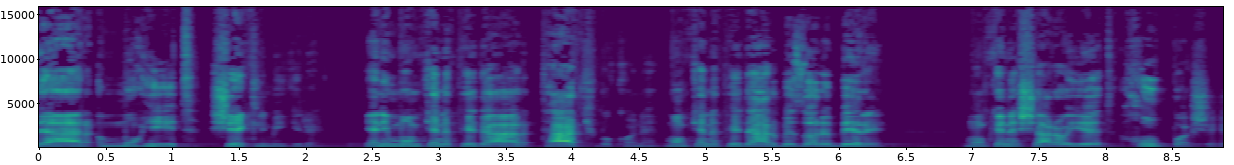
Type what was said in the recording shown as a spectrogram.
در محیط شکل می‌گیره. یعنی ممکنه پدر ترک بکنه ممکنه پدر بذاره بره ممکنه شرایط خوب باشه.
